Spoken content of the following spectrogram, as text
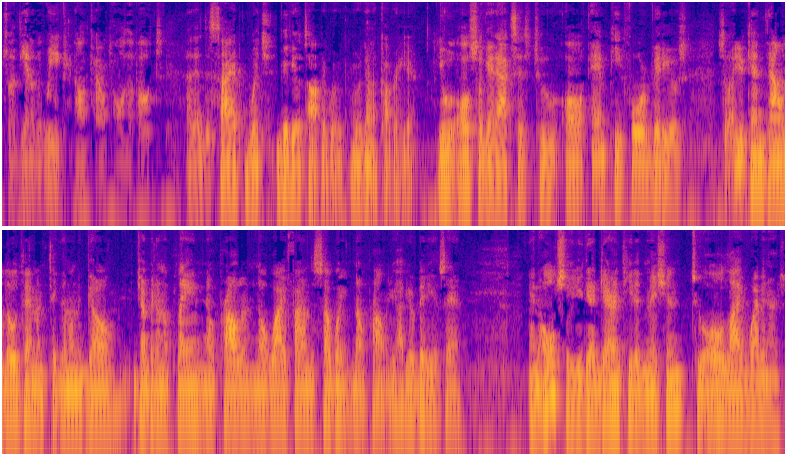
So at the end of the week, I'll count all the votes and then decide which video topic we're, we're going to cover here. You will also get access to all MP4 videos so you can download them and take them on the go. Jumping on a plane, no problem. No Wi-Fi on the subway, no problem. You have your videos there. And also you get guaranteed admission to all live webinars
